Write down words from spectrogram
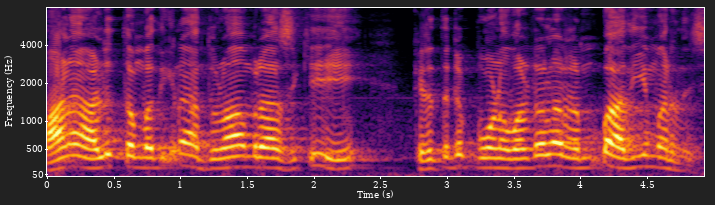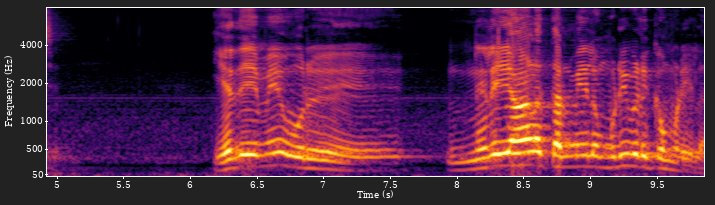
மன அழுத்தம் பார்த்திங்கன்னா துலாம் ராசிக்கு கிட்டத்தட்ட போன வருடம்லாம் ரொம்ப அதிகமாக இருந்துச்சு. எதையுமே ஒரு நிலையான தன்மையில் முடிவெடுக்க முடியல.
